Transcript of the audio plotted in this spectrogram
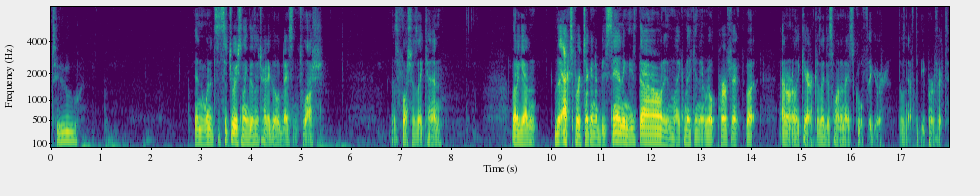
Two. And when it's a situation like this I try to go nice and flush. As flush as I can. But again the experts are going to be sanding these down and like making it real perfect but I don't really care because I just want a nice cool figure it doesn't have to be perfect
